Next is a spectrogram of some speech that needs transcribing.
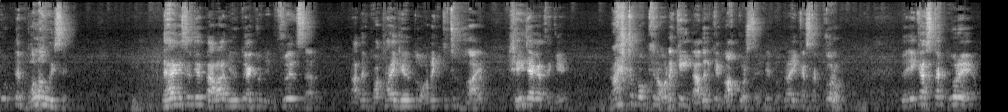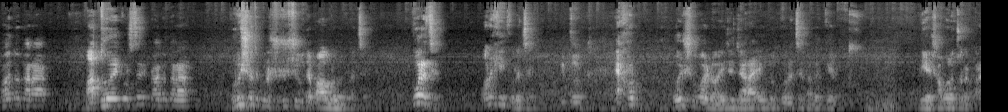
করতে বলা হয়েছে দেখা গেছে যে তারা যেহেতু একজন ইনফ্লুয়েন্সার তাদের কথায় যেহেতু অনেক কিছু হয় সেই জায়গা থেকে রাষ্ট্রপক্ষের অনেকেই তাদেরকে নক করছে যে, তোমরা এই কাজটা করো। তো এই কাজটা করে হয়তো তারা বাধ্য হয়ে করছে, হয়তো তারা ভবিষ্যতে কোনো সুযোগ সুবিধা পাওয়ার লোভে করেছে করেছে। অনেকেই করেছে। কিন্তু এখন ওই সময় নয় যে, যারা এগুলো করেছে তাদেরকে নিয়ে সমালোচনা করা।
